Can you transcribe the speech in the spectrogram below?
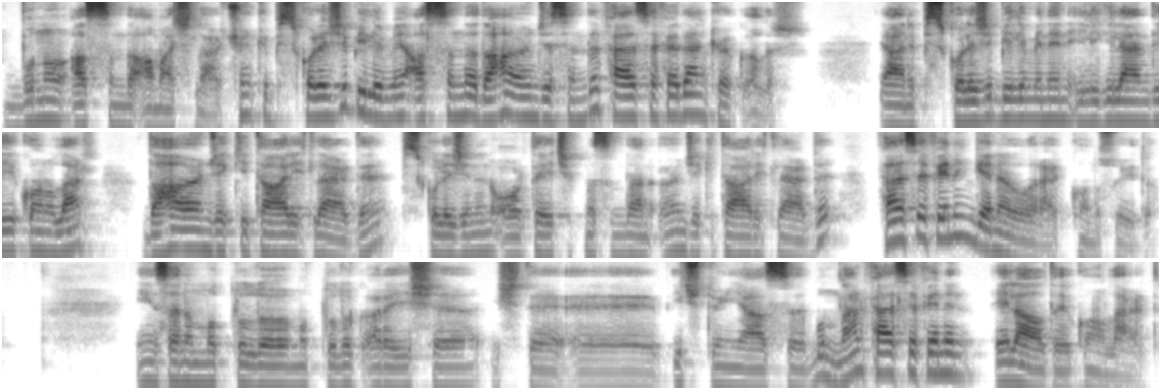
bunu aslında amaçlar. Çünkü psikoloji bilimi aslında daha öncesinde felsefeden kök alır. Yani psikoloji biliminin ilgilendiği konular daha önceki tarihlerde, psikolojinin ortaya çıkmasından önceki tarihlerde felsefenin genel olarak konusuydu. İnsanın mutluluğu, mutluluk arayışı, işte e, iç dünyası bunlar felsefenin ele aldığı konulardı.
